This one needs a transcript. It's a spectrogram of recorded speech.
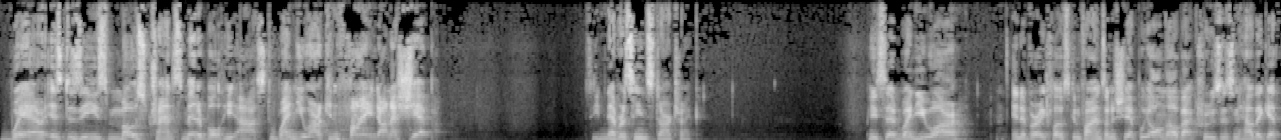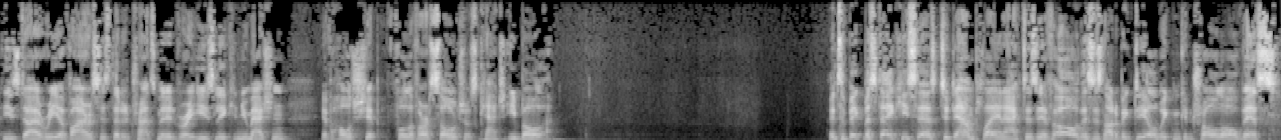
Where is disease most transmittable, he asked, when you are confined on a ship? Has he never seen Star Trek? He said, when you are in a very close confines on a ship, we all know about cruises and how they get these diarrhea viruses that are transmitted very easily. Can you imagine if a whole ship full of our soldiers catch Ebola? It's a big mistake, he says, to downplay and act as if, oh, this is not a big deal, we can control all this.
